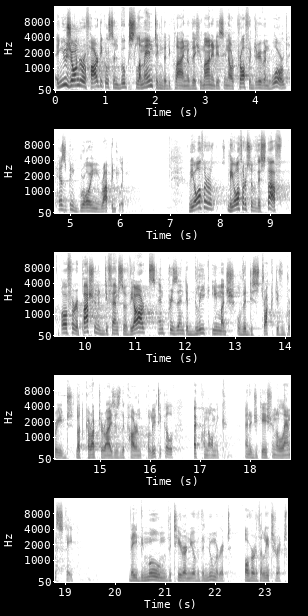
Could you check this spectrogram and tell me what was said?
A new genre of articles and books lamenting the decline of the humanities in our profit-driven world has been growing rapidly. The, author, the authors of this stuff offer a passionate defense of the arts and present a bleak image of the destructive greed that characterizes the current political, economic, and educational landscape. They bemoan the tyranny of the numerate over the literate.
